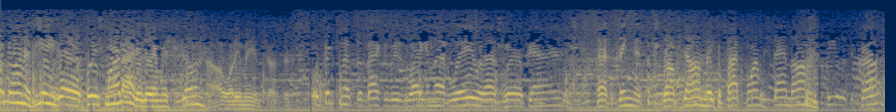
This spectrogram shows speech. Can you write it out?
Doggone if you ain't got a pretty smart idea there, Mr. Jones. Oh, what do you mean, Chester? Well, fixing up the back of his wagon that way with that player piano, that thing that drops down, makes a platform to stand on and feel at the crowd.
